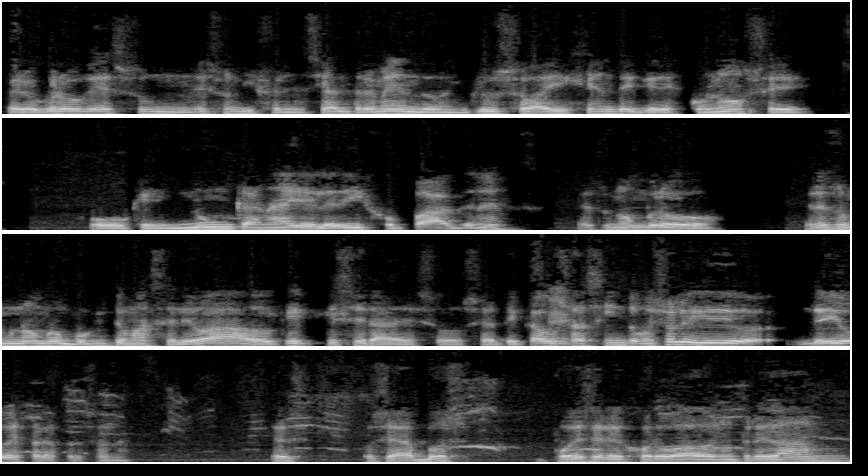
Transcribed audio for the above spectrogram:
pero creo que es un, es un diferencial tremendo. Incluso hay gente que desconoce o que nunca nadie le dijo, pa, tenés, es un hombro, tenés un hombro un poquito más elevado, ¿qué, qué será eso? O sea, te causa síntomas. Yo le digo, le digo esto a las personas. O sea, vos podés ser el jorobado de Notre Dame,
